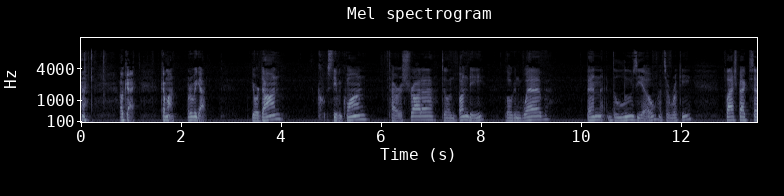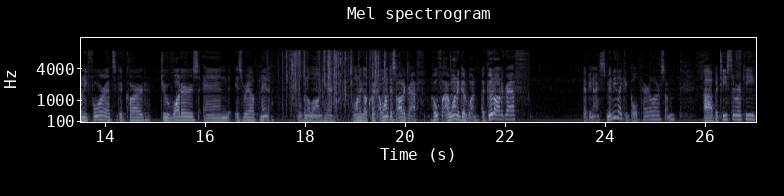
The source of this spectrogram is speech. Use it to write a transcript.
okay, come on. What do we got? Jordan, Steven Kwan, Thairo Estrada, Dylan Bundy, Logan Webb, Ben DeLuzio. That's a rookie. Flashback 74. That's a good card. Drew Waters and Israel Pineda moving along here. I want to go quick. I want this autograph. Hopefully, I want a good one. A good autograph. That'd be nice. Maybe like a gold parallel or something. Uh, Batista rookie,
